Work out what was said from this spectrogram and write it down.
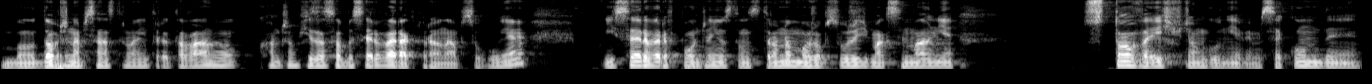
bo dobrze napisana strona internetowa, no, kończą się zasoby serwera, które ona obsługuje i serwer w połączeniu z tą stroną może obsłużyć maksymalnie 100 wejść w ciągu, nie wiem, sekundy,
